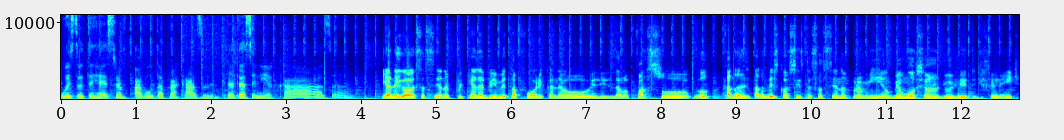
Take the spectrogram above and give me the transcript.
o extraterrestre a, a voltar pra casa, né? Tem até a ceninha. E é legal essa cena porque ela é bem metafórica, né, Elis? Ela passou. eu- cada, cada vez que eu assisto essa cena, pra mim, eu me emociono de um jeito diferente.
